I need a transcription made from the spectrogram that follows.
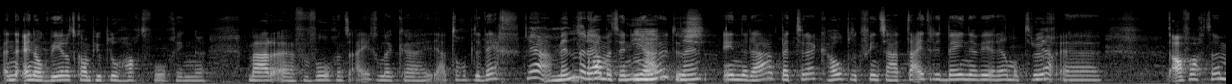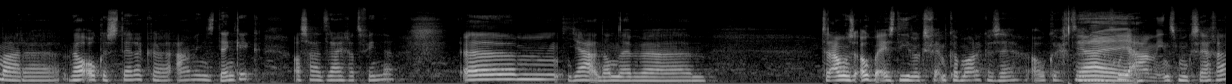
En, en ook wereldkampioen ploegachtervolging. Uh, maar uh, vervolgens eigenlijk uh, ja, toch op de weg. Ja, minder dus kwam het er niet mm, uit. Dus nee. inderdaad, bij Trek hopelijk vindt ze haar tijdritbenen weer helemaal terug. Ja. afwachten, maar wel ook een sterke aanwinst, denk ik. Als ze het rij gaat vinden. Um, ja, dan hebben we... Trouwens, ook bij SD-Works Femke Marcus, hè. Ook echt een ja, ja, goede aanwinst, moet ik zeggen.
